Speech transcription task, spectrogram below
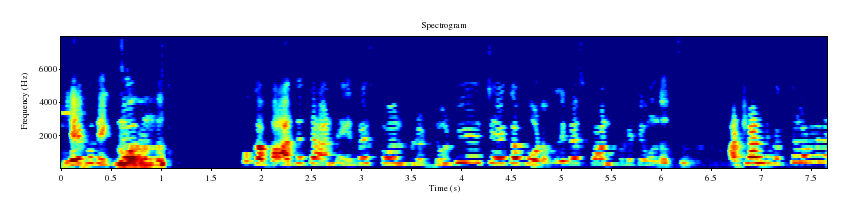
లేకపోతే ఇగ్నోర్ ఉండొచ్చు. ఒక బాధ్యత అంటే ఇర్రెస్పాన్సిబిలిటీ డ్యూటీ చేయకపోవడం ఇర్రెస్పాన్సిబిలిటీ ఉండొచ్చు. అట్లాంటి వ్యక్తుల మీద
